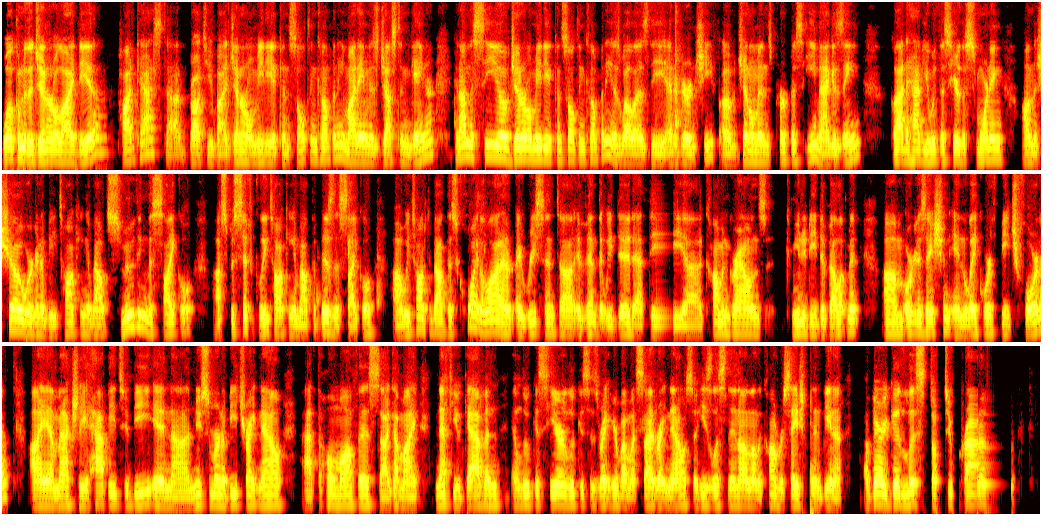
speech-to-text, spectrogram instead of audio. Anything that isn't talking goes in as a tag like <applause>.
Welcome to the General Idea podcast, uh, brought to you by General Media Consulting Company. My name is Justin Gaynor, and I'm the CEO of General Media Consulting Company, as well as the editor in chief of Gentleman's Purpose e magazine. Glad to have you with us here this morning on the show. We're going to be talking about smoothing the cycle, uh, specifically talking about the business cycle. Uh, we talked about this quite a lot at a recent uh, event that we did at the uh, Common Grounds Community Development um, organization in Lake Worth Beach, Florida. I am actually happy to be in uh, New Smyrna Beach right now at the home office. I got my nephew Gavin and Lucas here. Lucas is right here by my side right now, so he's listening on on the conversation and being a, a very good list. I'm super proud of.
